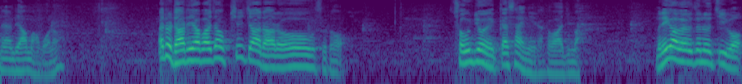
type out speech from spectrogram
နှံပြားမှာပေါ့နော်အဲ့တော့ဒါတရားဘာကြောင့်ဖြစ်ကြတာတော့ဆိုတော့ခြုံပြောရင်ကတ်ဆိုင်နေတာကဘာကြီးမှာမနေ့ကပဲဦးဇင်းတို့ကြည့်ပေါ့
